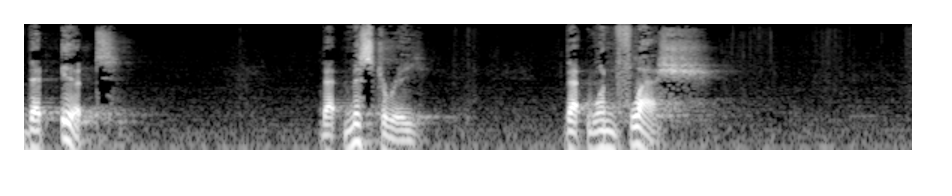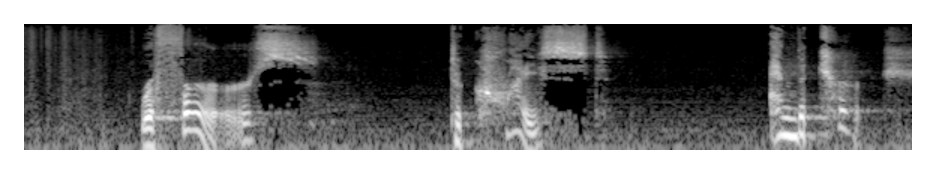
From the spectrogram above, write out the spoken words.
that it, that mystery, that one flesh, refers to Christ and the church.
